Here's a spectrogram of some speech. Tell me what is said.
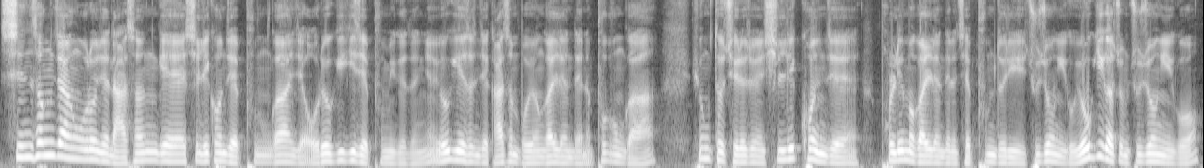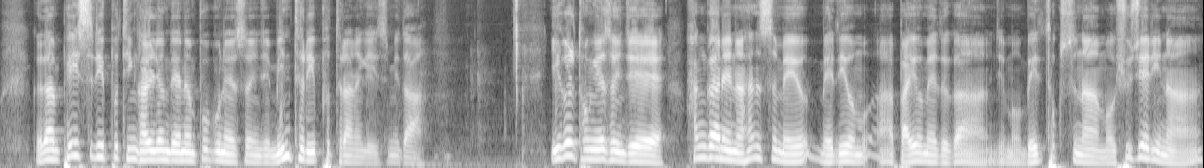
신성장으로 이제 나선 게 실리콘 제품과 이제 의료기기 제품이거든요. 여기에서 이제 가슴 보형 관련되는 부분과 흉터 치료적인 실리콘 이제 폴리머 관련되는 제품들이 주종이고 여기가 좀 주종이고 그다음 페이스 리프팅 관련되는 부분에서 이제 민트 리프트라는 게 있습니다. 이걸 통해서 이제 한간에는 한스 메디오 아, 바이오메드가 이제 뭐 메디톡스나 뭐 휴젤이나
